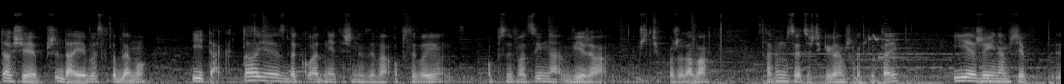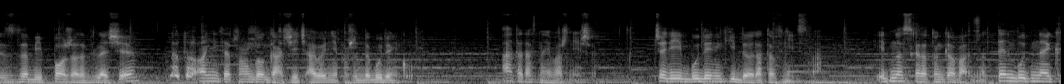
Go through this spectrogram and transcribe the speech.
to się przydaje bez problemu. I tak, to jest dokładnie, to się nazywa obserwacyjna wieża przeciwpożarowa. Stawiamy sobie coś takiego na przykład tutaj i jeżeli nam się zrobi pożar w lesie, no to oni zaczną go gasić, aby nie poszedł do budynków. A teraz najważniejsze, czyli budynki do ratownictwa. Jednostka ratunkowa, no ten budynek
